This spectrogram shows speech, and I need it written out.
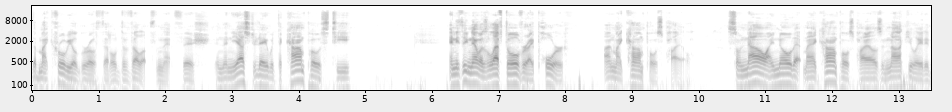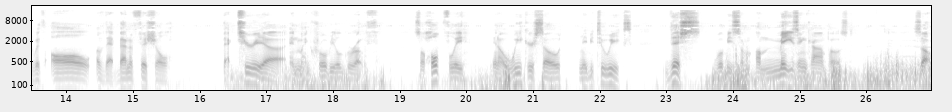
the microbial growth that'll develop from that fish. And then yesterday with the compost tea, anything that was left over I pour on my compost pile. So now I know that my compost pile is inoculated with all of that beneficial bacteria and microbial growth. So hopefully in a week or so, maybe two weeks, this will be some amazing compost. So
